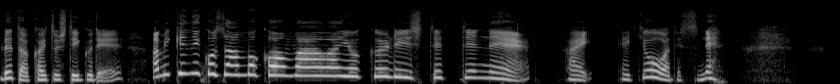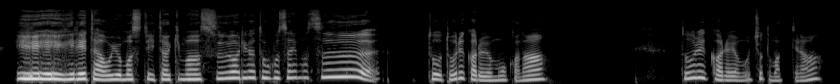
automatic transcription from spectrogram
レター回答していくで。あみけねこさんもこんばんは。ゆっくりしててね。はい。え、今日はですね。えー、レターを読ませていただきます。ありがとうございます。と、どれから読もうかな。どれから読もうちょっと待ってな。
